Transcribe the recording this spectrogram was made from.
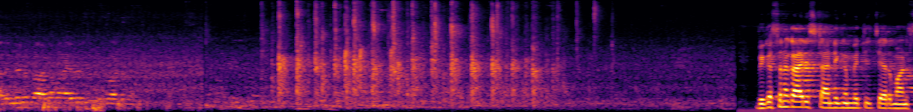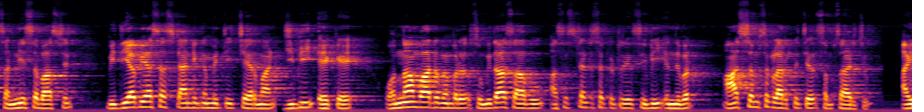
അതിന്റെ ഒരു ഭാഗമായത് ഒരുപാട് നന്ദി. വികസനകാര്യ standing committee chairman Sunny Sebastian വിദ്യാഭ്യാസ standing committee chairman Jibi A K ഒന്നാം ward member Sumitha Sabu assistant secretary Sibi എന്നിവർ ആശംസകൾ അർപ്പിച്ച് സംസാരിച്ചു. I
